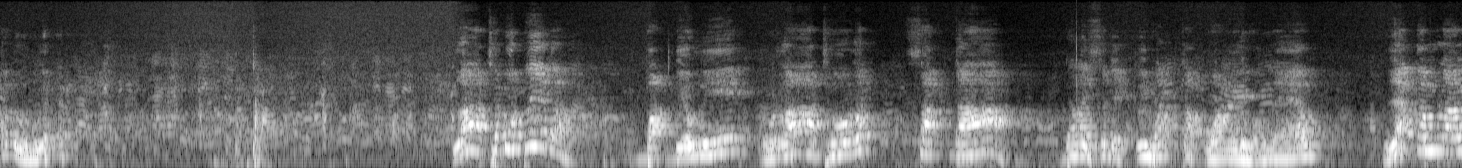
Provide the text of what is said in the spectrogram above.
ก็หรูเลยราชบุตรเรียกอะบัดเดี๋ยวนี้ราชโชรสศักดา ได้เสด็จวิวัฒน์กลับวังหลวงแล้ว และกำลัง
